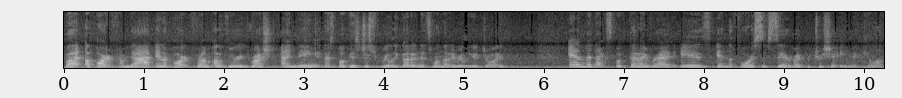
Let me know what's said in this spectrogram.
But apart from that, and apart from a very rushed ending, this book is just really good, and it's one that I really enjoy. And the next book that I read is In the Forest of Serre by Patricia A. McKillip.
